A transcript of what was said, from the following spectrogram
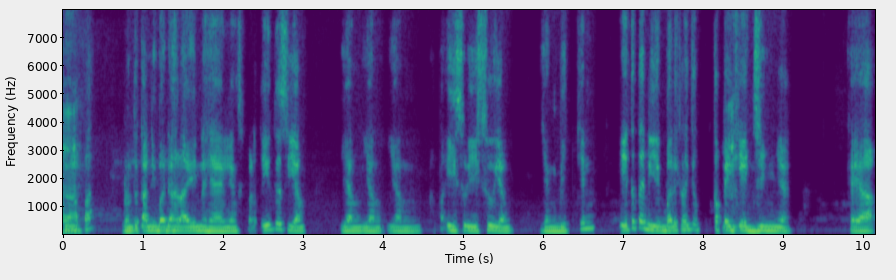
hmm. apa runtutan ibadah lainnya yang yang seperti itu sih yang yang yang yang apa isu-isu yang yang bikin itu tadi balik lagi ke hmm. packagingnya kayak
